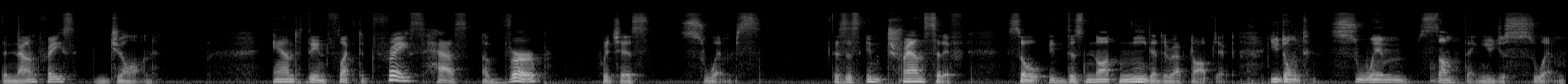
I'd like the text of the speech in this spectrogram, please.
the noun phrase John. And the inflected phrase has a verb, which is swims. This is intransitive, so it does not need a direct object. You don't swim something, you just swim.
